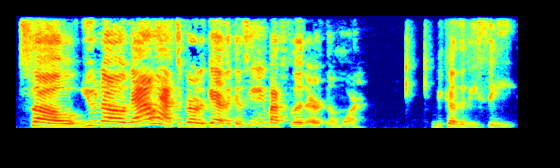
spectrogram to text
So, you know, now has to grow together because he ain't about to flood the earth no more because of these seeds.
